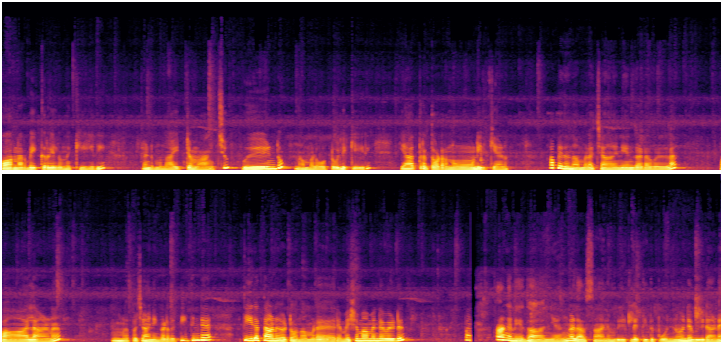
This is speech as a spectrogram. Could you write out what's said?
കോർണർ ബേക്കറിയിൽ ഒന്ന് കയറി രണ്ട് മൂന്ന് ഐറ്റം വാങ്ങിച്ചു. വീണ്ടും നമ്മൾ ഓട്ടോയിൽ കയറി യാത്ര തുടർന്നുകൊണ്ടിരിക്കുകയാണ്. അപ്പോൾ ഇത് നമ്മളെ ചാനിയം കടവുള്ള പാലാണ്. നമ്മളിപ്പോൾ ചാനിയം കടവെത്തി ഇതിന്റെ തീരത്താണ് കേട്ടോ നമ്മുടെ രമേശ മാമന്റെ വീട്. അങ്ങനെ ഇതാ ഞങ്ങൾ അവസാനം വീട്ടിലെത്തി. ഇത് പൊന്നൂന്റെ വീടാണ്.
